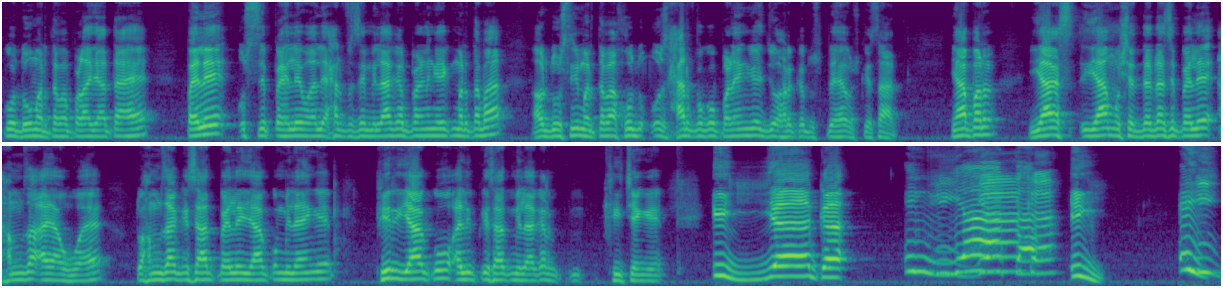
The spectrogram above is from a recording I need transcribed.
کو دو مرتبہ پڑھا جاتا ہے۔ پہلے اس سے پہلے والے حرف سے ملا کر پڑھیں گے ایک مرتبہ، اور دوسری مرتبہ خود اس حرف کو پڑھیں گے جو حرکت اس پہ ہے اس کے ساتھ۔ یہاں پر یا یا مشددہ سے پہلے حمزہ آیا ہوا ہے۔ تو حمزہ کے ساتھ پہلے یا کو ملائیں گے، پھر یا کو الف کے ساتھ ملا کر کھینچیں گے۔ إياك ای إي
